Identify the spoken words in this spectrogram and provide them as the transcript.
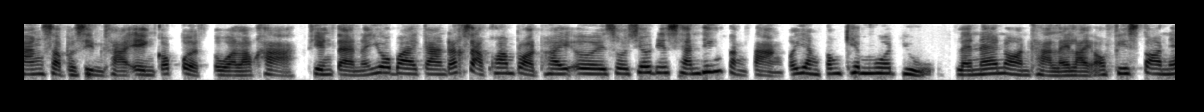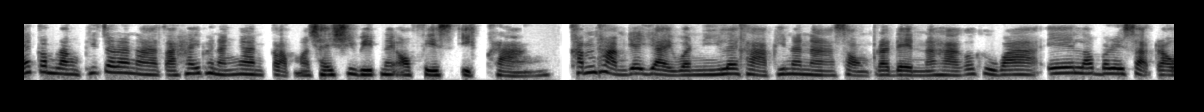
ห้างสรรพสินค้าเองก็เปิดตัวแล้วค่ะ เพียงแต่นโยบายการรักษาความปลอดภัยเอย social distancing ต่างๆ ก็ยังต้องเข้มงวดอยู่ และแน่นอนค่ะหลายๆออฟฟิศตอนนี้กำลังพิจารณาจะให้พนักงานกลับมาใช้ชีวิตในออฟฟิศอีกครั้งคำถามใหญ่ ๆ วันนี้เลยค่ะพี่นานาสองประเด็นนะคะ ก็คือว่าเอ๊แล้วบริษัทเรา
